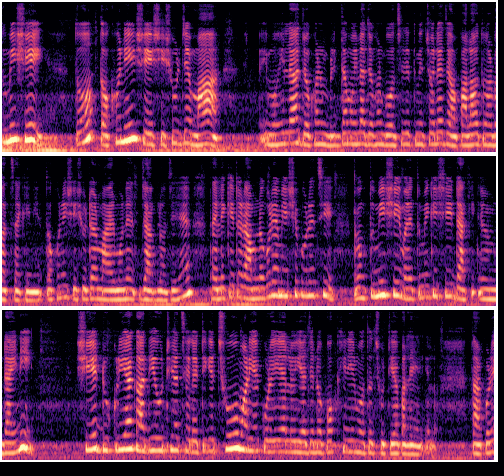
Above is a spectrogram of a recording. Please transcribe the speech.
তুমি সেই তো তখনই সেই শিশুর যে মা, এই মহিলা যখন, বৃদ্ধা মহিলা যখন বলছে যে, তুমি চলে যাও, পালাও তোমার বাচ্চাকে নিয়ে, তখনই শিশুটার মায়ের মনে জাগলো যে হ্যাঁ তাইলে কি এটা রামনগরে আমি এসে পড়েছি? এবং তুমি সেই মানে তুমি কি সেই ডাকি ডাইনি? সে ডুকরিয়া কাঁদিয়া উঠিয়া ছেলেটিকে ছু মারিয়া করিয়া লইয়া যেন পক্ষিণীর মতো ছুটিয়া পালাইয়া গেল। তারপরে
